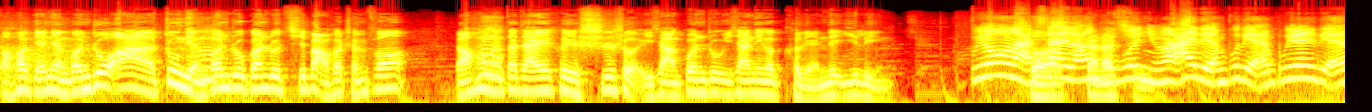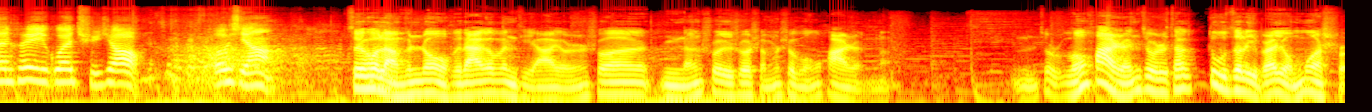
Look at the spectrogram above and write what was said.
好好点点关注啊，重点关注关注奇宝和陈峰。然后呢，大家也可以施舍一下，关注一下那个可怜的依林。不用了，下一档主播你们爱点不点，不愿意点可以给我取消，都行。最后两分钟，我回答一个问题啊。有人说，你能说一说什么是文化人吗？嗯，就是文化人，就是他肚子里边有墨水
